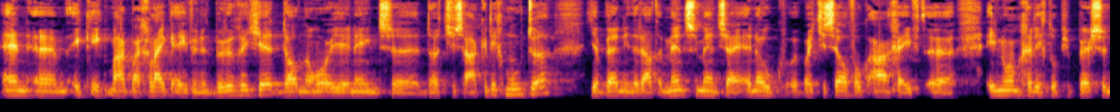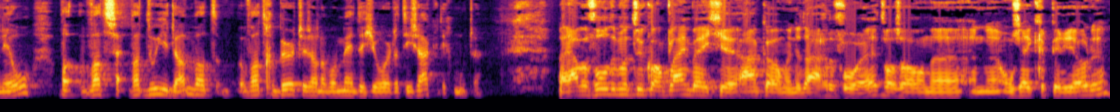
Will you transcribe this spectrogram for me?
En um, ik, ik, maak maar gelijk even het bruggetje. Dan hoor je ineens uh, dat je zaken dicht moeten. Je bent inderdaad een mensenmens en ook wat je zelf ook aangeeft, uh, enorm gericht op je personeel. Wat, wat, wat doe je dan? Wat, wat gebeurt er dan op het moment dat je hoort dat die zaken dicht moeten? Nou ja, we voelden hem natuurlijk al een klein beetje aankomen in de dagen ervoor. Hè. Het was al een, eh, een onzekere periode.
